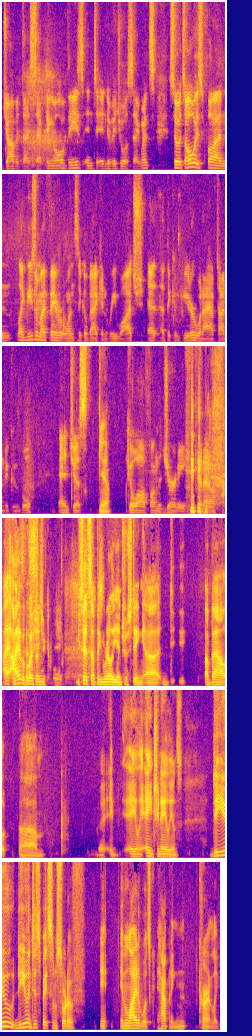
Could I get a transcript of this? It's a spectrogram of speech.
job at dissecting all of these into individual segments. So it's always fun. Like these are my favorite ones to go back and rewatch at, at the computer when I have time to Google and just Yeah. go off on the journey. You know, I, I have a question. cool- You said something really interesting uh, d- about um, alien, ancient aliens. Do you do you anticipate some sort of in, in light of what's happening currently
